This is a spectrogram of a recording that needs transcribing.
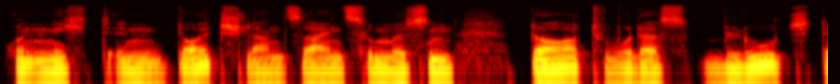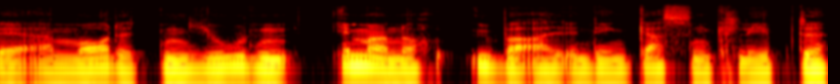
und nicht in Deutschland sein zu müssen, dort, wo das Blut der ermordeten Juden immer noch überall in den Gassen klebte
